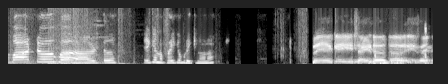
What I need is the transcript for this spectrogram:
బాటో బాటో. ఏకైనా పైకి ఎప్పుడు ఎక్కినానా ఈ సైడ్ ఈ సైడ్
